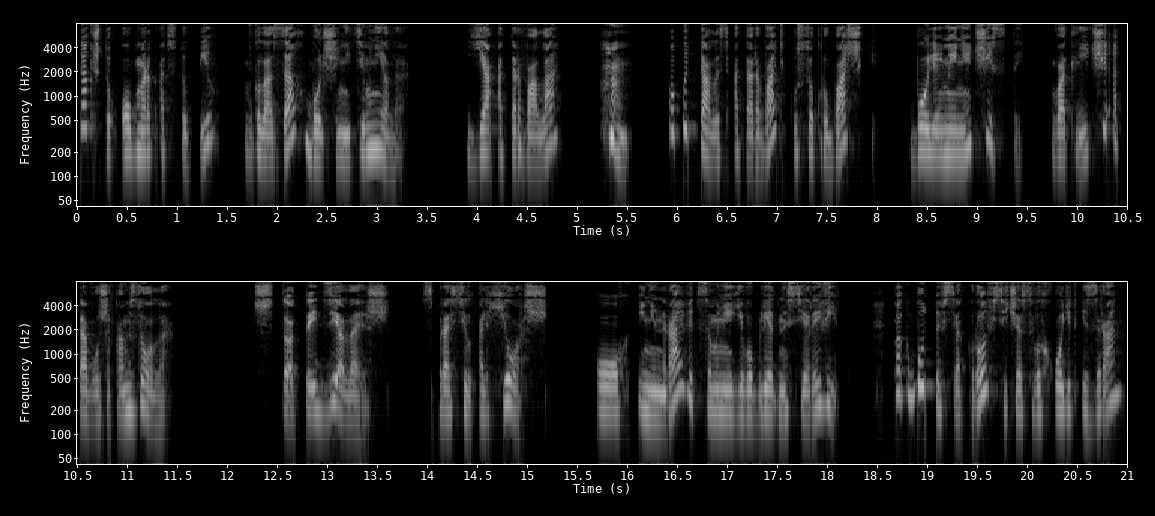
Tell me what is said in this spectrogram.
так что обморок отступил, в глазах больше не темнело. Я оторвала, хм, попыталась оторвать кусок рубашки, более-менее чистый, в отличие от того же камзола. «Что ты делаешь?» — спросил Альхиорш. Ох, и не нравится мне его бледно-серый вид, как будто вся кровь сейчас выходит из ран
